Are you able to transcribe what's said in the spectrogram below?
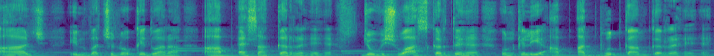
आज इन वचनों के द्वारा आप ऐसा कर रहे हैं। जो विश्वास करते हैं, उनके लिए आप अद्भुत काम कर रहे हैं।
